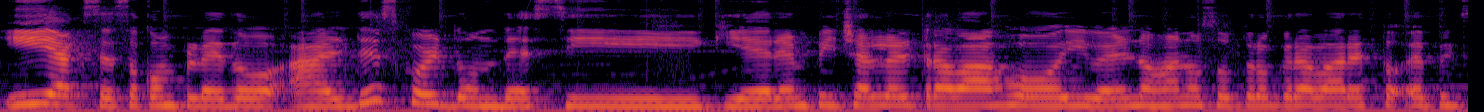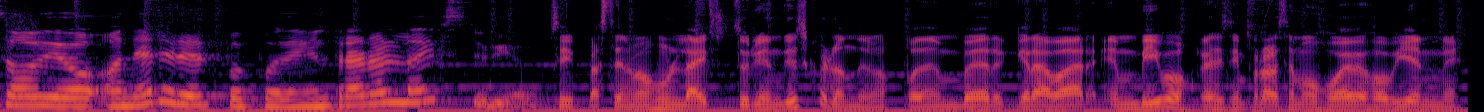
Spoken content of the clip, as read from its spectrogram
Y acceso completo al Discord, donde si quieren picharle el trabajo y vernos a nosotros grabar estos episodios unedited, pues pueden entrar al live studio. Sí, pues tenemos un live studio en Discord donde nos pueden ver grabar en vivo. Casi siempre lo hacemos jueves o viernes.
